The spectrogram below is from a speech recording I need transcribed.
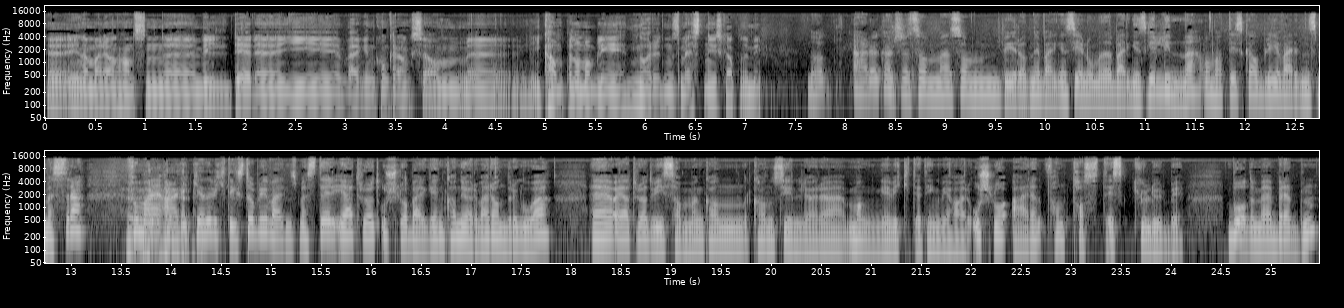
Rina Mariann Hansen, vil dere gi Bergen konkurranse om, eh, i kampen om å bli Nordens mest nyskapende by? Nå er det kanskje som, som, byråden i Bergen sier noe med det bergenske lynnet, om at de skal bli verdensmestere. For meg er det ikke det viktigste å bli verdensmester. Jeg tror at Oslo og Bergen kan gjøre hverandre gode. Eh, og jeg tror at vi sammen kan, kan synliggjøre mange viktige ting vi har. Oslo er en fantastisk kulturby. Både med bredden,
